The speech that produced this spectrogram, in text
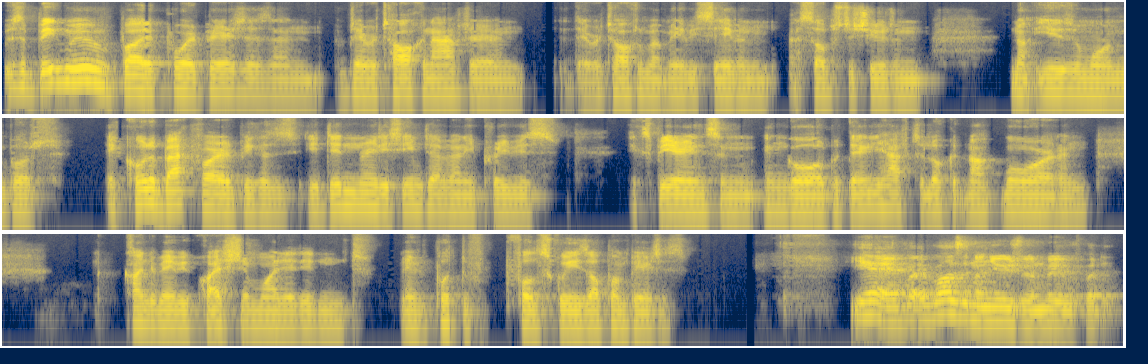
it was a big move by Port Pearses, and they were talking after, and they were talking about maybe saving a substitute and not using one, but it could have backfired because he didn't really seem to have any previous experience in, in goal. But then you have to look at Knockmore and kind of maybe question why they didn't maybe put the full squeeze up on Pearses. Yeah, it was an unusual move, but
